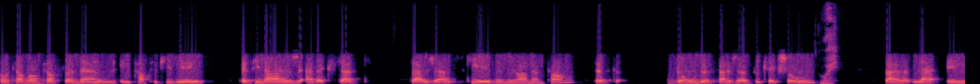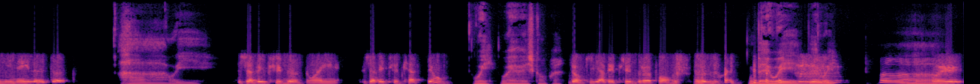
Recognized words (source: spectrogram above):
sont tellement personnelles et particulières. Cette image avec cette sagesse qui est venue en même temps, cet don de sagesse ou quelque chose, Oui. ça l'a éliminé le doute. Ah oui. J'avais plus besoin, j'avais plus de questions. Oui, oui, oui, je comprends. Donc, il n'y avait plus de réponse besoin. Ben oui, ben oui. Ah. Oui.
